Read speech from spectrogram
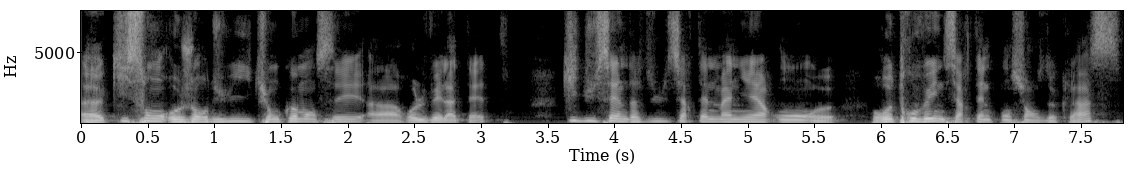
euh, qui sont aujourd'hui, qui ont commencé à relever la tête, qui d'une certaine manière ont euh, retrouvé une certaine conscience de classe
